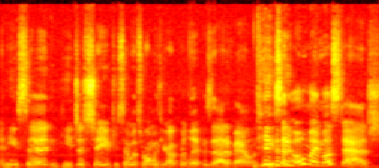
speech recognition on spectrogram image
and he said he just shaved, he said, What's wrong with your upper lip? Is it out of bounds? And he said, Oh, my mustache.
